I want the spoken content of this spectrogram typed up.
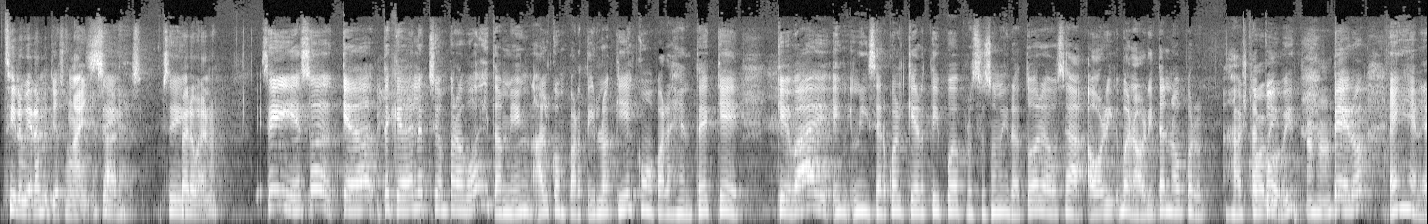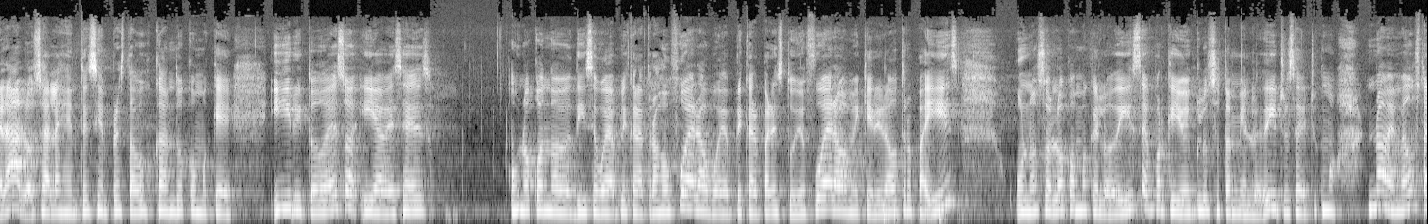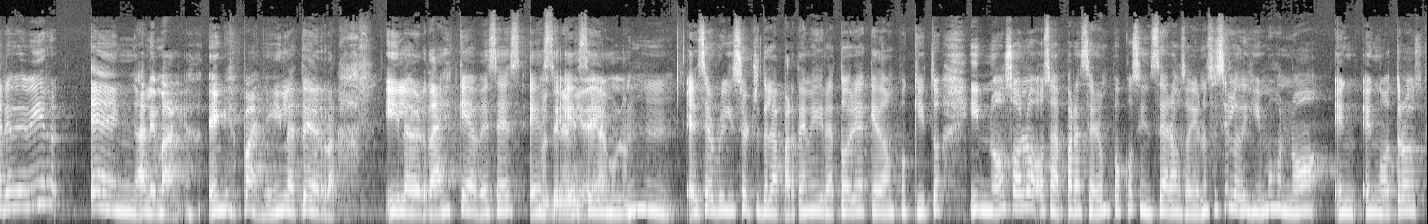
si lo hubiera metido hace un año, ¿sabes? Sí. Pero bueno. Sí, eso queda, te queda elección para vos y también al compartirlo aquí es como para gente que que va a iniciar cualquier tipo de proceso migratorio, o sea, ahorita, bueno, ahorita no por hashtag COVID, pero en general, o sea, la gente siempre está buscando como que ir y todo eso y a veces uno cuando dice voy a aplicar a trabajo fuera o voy a aplicar para estudio fuera o me quiero ir a otro país, uno solo como que lo dice porque yo incluso también lo he dicho, o sea, he dicho como, no, a mí me gustaría vivir en Alemania, en España, en Inglaterra. Y la verdad es que a veces ese, ese, ese, research de la parte migratoria queda un poquito, y no solo, o sea, para ser un poco sincera, o sea, yo no sé si lo dijimos o no en, en, otros,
